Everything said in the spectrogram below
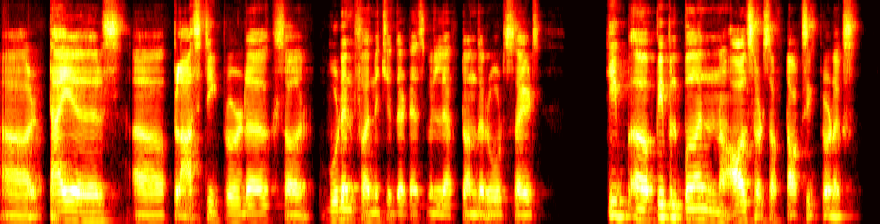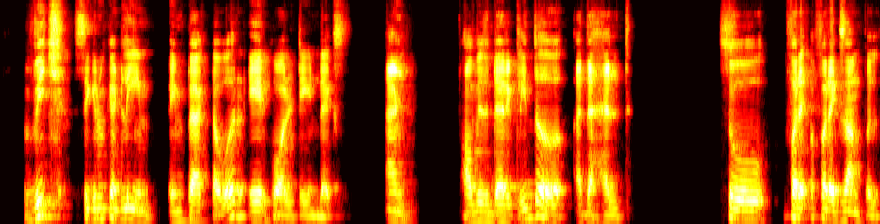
uh, tires, plastic products, or wooden furniture that has been left on the roadsides. Keep people burn all sorts of toxic products, which significantly im- impact our air quality index and obviously directly the the health. So, for for example,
